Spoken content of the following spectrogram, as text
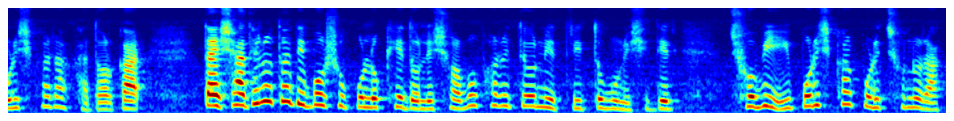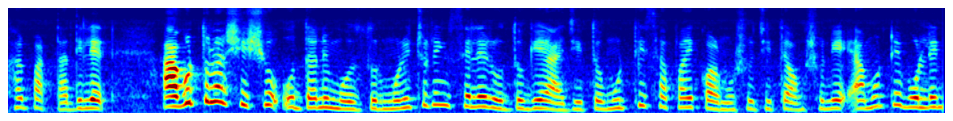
পরিষ্কার রাখা দরকার। তাই স্বাধীনতা দিবস উপলক্ষে দলের সর্বভারতীয় নেতৃত্ব মনীষীদের ছবি পরিষ্কার পরিচ্ছন্ন রাখার বার্তা দিলেন। আগরতলা শিশু উদ্যানে মজদুর মনিটরিং সেলের উদ্যোগে আয়োজিত মূর্তি সাফাই কর্মসূচিতে অংশ নিয়ে এমনটাই বললেন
